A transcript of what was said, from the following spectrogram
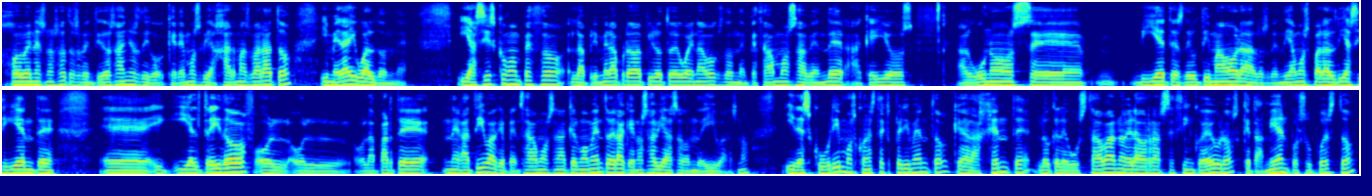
jóvenes nosotros, 22 años, digo, queremos viajar más barato y me da igual dónde. Y así es como empezó la primera prueba piloto de Winabox, donde empezábamos a vender aquellos, algunos eh, billetes de última hora, los vendíamos para el día siguiente, eh, y, y el trade-off o, o o la parte negativa que pensábamos en aquel momento era que no sabías a dónde ibas. ¿no? Y descubrimos con este experimento que a la gente lo que le gustaba no era ahorrarse 5 euros, que también, por supuesto,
